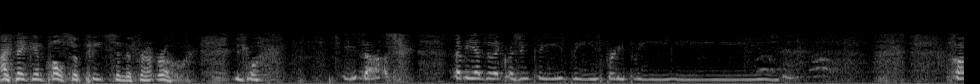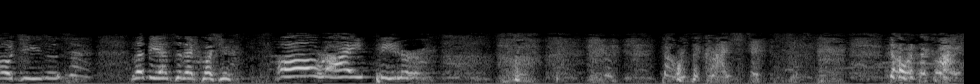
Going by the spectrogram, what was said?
I think impulsive Pete's in the front row. He's going, Jesus, let me answer that question, please, please, pretty please. Oh, Jesus, let me answer that question. All right, Peter. Thou art the Christ. Thou art the Christ.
